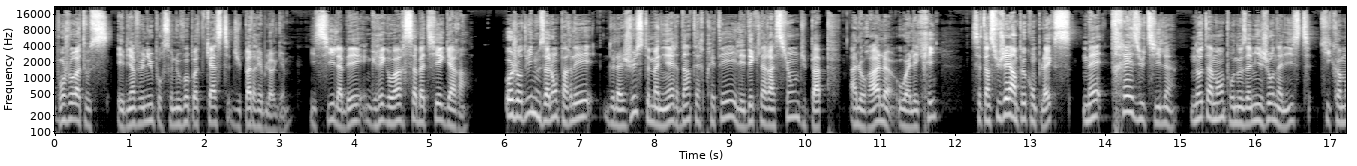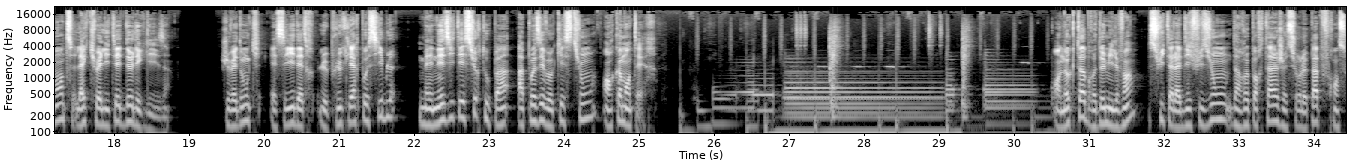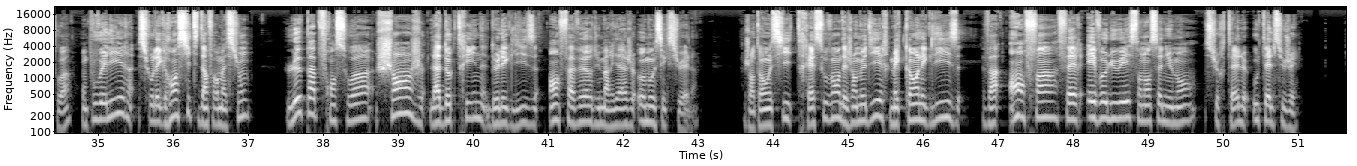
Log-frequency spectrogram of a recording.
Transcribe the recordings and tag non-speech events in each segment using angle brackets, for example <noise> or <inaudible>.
Bonjour à tous et bienvenue pour ce nouveau podcast du Padre Blog. Ici l'abbé Grégoire Sabatier-Garin. Aujourd'hui nous allons parler de la juste manière d'interpréter les déclarations du pape, à l'oral ou à l'écrit. C'est un sujet un peu complexe, mais très utile, notamment pour nos amis journalistes qui commentent l'actualité de l'Église. Je vais donc essayer d'être le plus clair possible, mais n'hésitez surtout pas à poser vos questions en commentaire. En octobre 2020, suite à la diffusion d'un reportage sur le pape François, on pouvait lire sur les grands sites d'information Le pape François change la doctrine de l'Église en faveur du mariage homosexuel. J'entends aussi très souvent des gens me dire Mais quand l'Église va enfin faire évoluer son enseignement sur tel ou tel sujet?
